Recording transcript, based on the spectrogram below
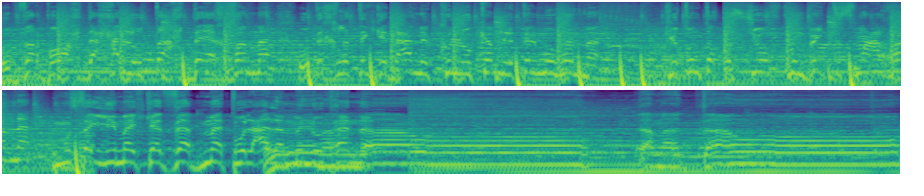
وبضربة واحدة حل وطاح دايخ فمه ودخلت الجدعان كله كملت المهمة. كي تنطق السيوف من بيت تسمع الرنة مسيلمة الكذاب مات والعالم منه تهنى تمتعوا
